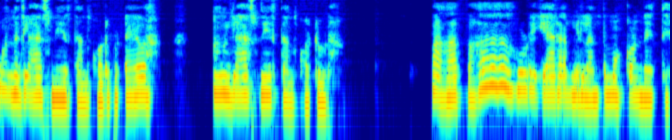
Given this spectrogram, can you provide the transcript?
ಒಂದು ಗ್ಲಾಸ್ ನೀರು ತಂದು ಕೊಡ್ಬಿಟ್ಟ ಯವ್ವ. ಒಂದು ಗ್ಲಾಸ್ ನೀರು ತಂದು ಪಹಾ ಪಾಪ, ಹುಡುಗಿ ಆರಾಮಿಲ್ಲ ಅಂತ ಮಕ್ಕೊಂಡೈತಿ.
